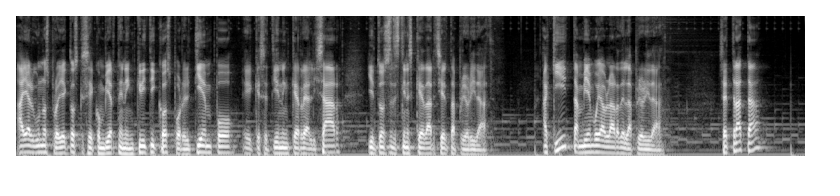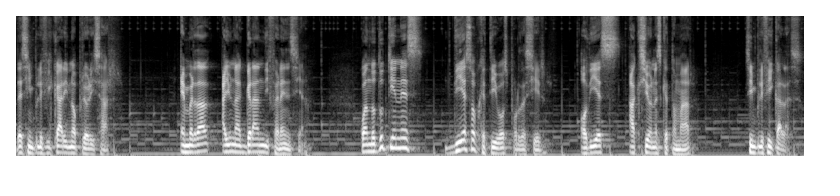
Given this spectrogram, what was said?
hay algunos proyectos que se convierten en críticos por el tiempo eh, que se tienen que realizar y entonces les tienes que dar cierta prioridad. Aquí también voy a hablar de la prioridad. Se trata de simplificar y no priorizar. En verdad hay una gran diferencia. Cuando tú tienes 10 objetivos, por decir, o 10 acciones que tomar, simplifícalas.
